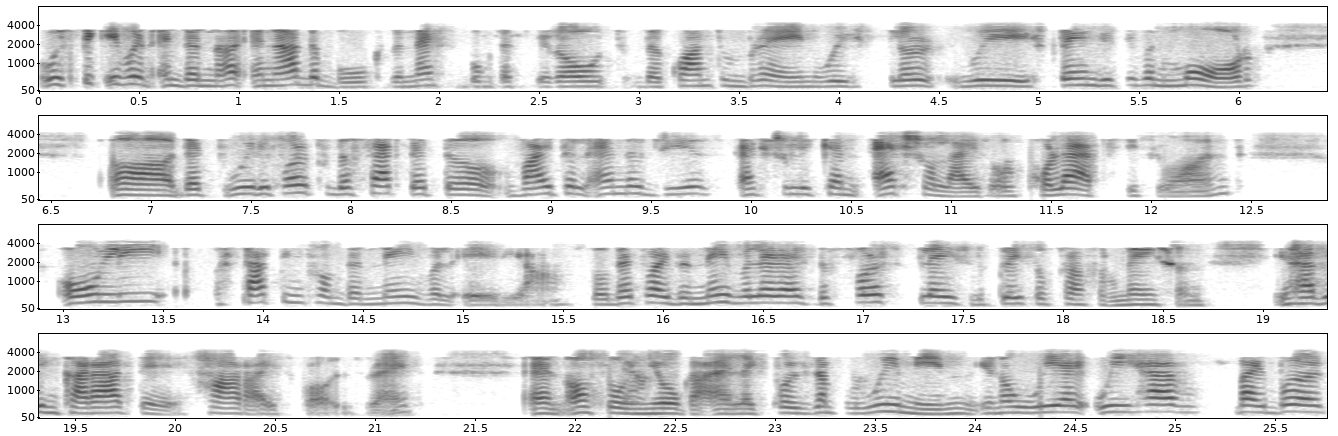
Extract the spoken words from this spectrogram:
we speak even in the another book, the next book that we wrote, the Quantum Brain. We we explain this even more. Uh, that we refer to the fact that the vital energies actually can actualize or collapse, if you want, only starting from the navel area. So that's why the navel area is the first place, the place of transformation. You have in karate, hara is called, right? And also yeah. in yoga. And like for example, women, you know, we are, we have by birth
